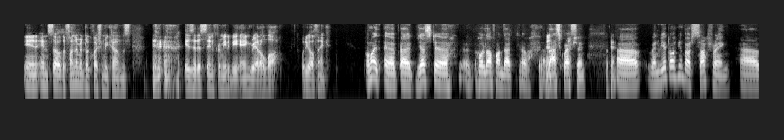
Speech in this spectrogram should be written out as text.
And and so the fundamental question becomes: Is it a sin for me to be angry at Allah? What do you all think? Omar, uh, uh, just uh, hold off on that uh, last question. Okay. Uh, when we are talking about suffering, uh,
